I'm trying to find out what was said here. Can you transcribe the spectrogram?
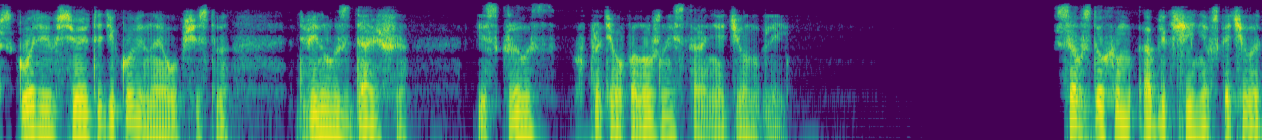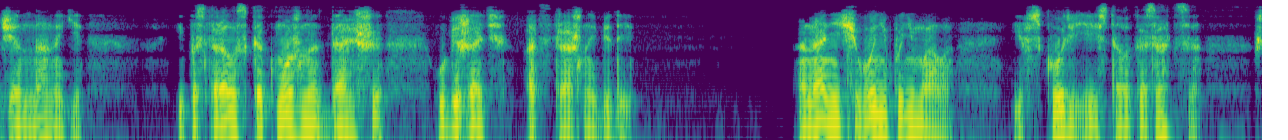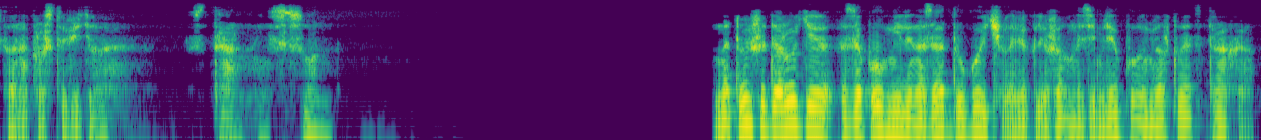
Вскоре все это диковинное общество двинулось дальше и скрылось в противоположной стороне джунглей. Со вздохом облегчения вскочила Джен на ноги и постаралась как можно дальше убежать от страшной беды. Она ничего не понимала, и вскоре ей стало казаться, что она просто видела странный сон. На той же дороге за полмили назад другой человек лежал на земле полумертвый от страха.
